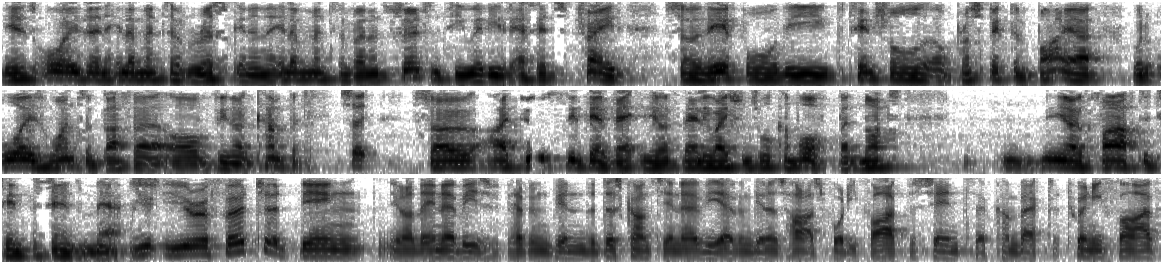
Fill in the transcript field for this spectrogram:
there's always an element of risk and an element of uncertainty where these assets trade. So therefore, the potential or prospective buyer would always want a buffer of you know comfort. So, so I do think that you know, valuations will come off, but not you know five to ten percent max. You, you referred to it being you know the NAVs having been the discounts to NAV having been as high as forty five percent. They've come back to twenty five.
